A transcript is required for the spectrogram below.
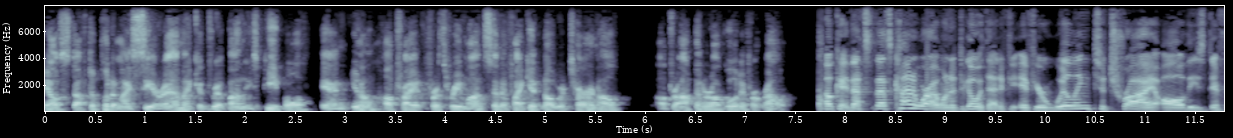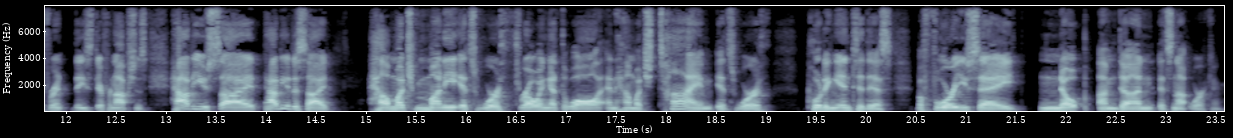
you know stuff to put in my CRM. I could drip on these people, and you know I'll try it for three months, and if I get no return, I'll I'll drop it or I'll go a different route. Okay, that's that's kind of where I wanted to go with that. If you if you're willing to try all these different these different options, how do you decide how do you decide how much money it's worth throwing at the wall and how much time it's worth putting into this before you say nope, I'm done, it's not working?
